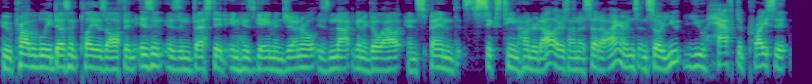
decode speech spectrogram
who probably doesn't play as often, isn't as invested in his game in general, is not going to go out and spend sixteen hundred dollars on a set of irons, and so you you have to price it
